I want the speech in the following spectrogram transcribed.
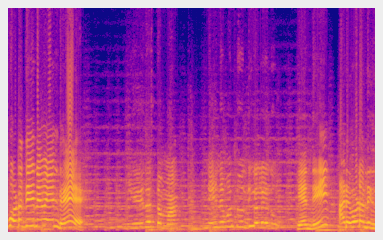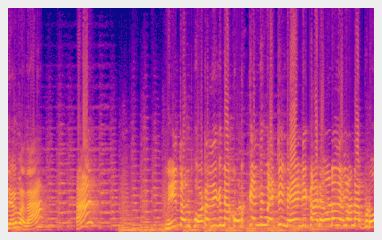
ఫోటో దిగినవేందే లేదత్తమ్మా నేనెవరితో దిగలేదు ఏంది? ఆడెవడో నీకు తెలియదా? నీతో ఫోటో దిగి నా కొడుకు ఎందుకు పెట్టిండే నీకు ఆడెవడో తెలియనప్పుడు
